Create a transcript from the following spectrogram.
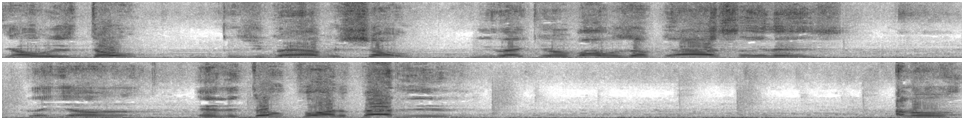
yo, it's dope because you can have a show. You like, yo, if I was up there, I'd say this. Like, yo, and the dope part about it is, I don't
